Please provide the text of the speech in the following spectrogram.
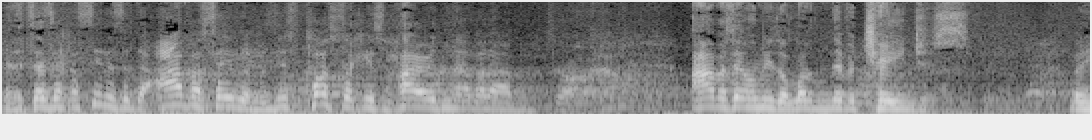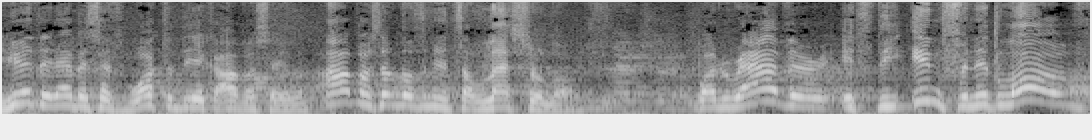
And it says in Chassidus that the avas elam, and this pasuk is higher than avarabah. Avas elam means the love never changes. But here the Rebbe says, what's the diak avas elam? Avas elam doesn't mean it's a lesser love but rather it's the infinite love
